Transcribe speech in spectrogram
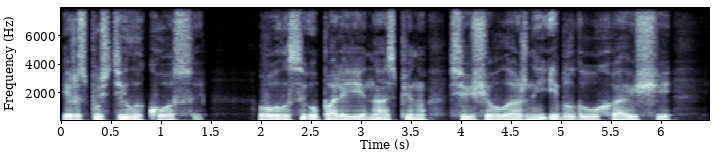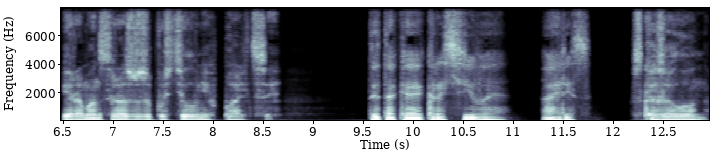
и распустила косы. Волосы упали ей на спину, все еще влажные и благоухающие, и Роман сразу запустил в них пальцы. «Ты такая красивая, Арис», — сказал он.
